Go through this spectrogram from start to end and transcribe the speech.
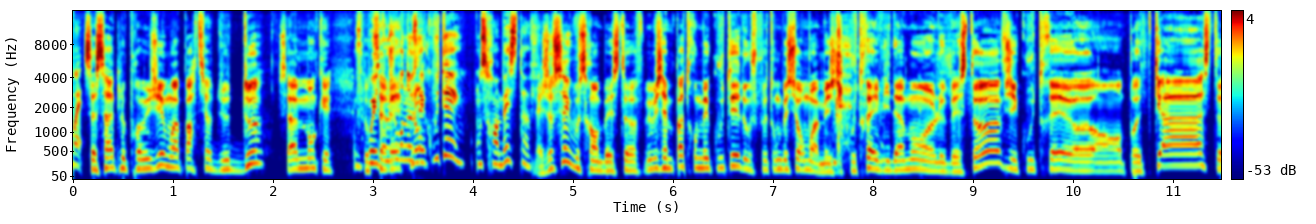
Ouais. Ça s'arrête le 1er juillet. Moi, à partir du 2, ça va me manquer. Vous Donc pouvez toujours nous long. écouter, on sera en best-of. Je sais que vous serez en best-of, mais j'aime pas trop m'écouter, donc je peux tomber sur moi. Mais j'écouterai évidemment le best-of, j'écouterai en podcast.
